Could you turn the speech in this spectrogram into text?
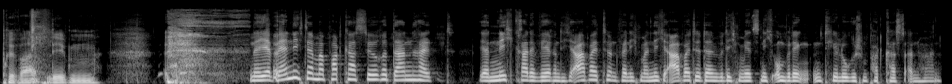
Privatleben. Naja, wenn ich dann mal Podcast höre, dann halt ja nicht gerade während ich arbeite und wenn ich mal nicht arbeite, dann will ich mir jetzt nicht unbedingt einen theologischen Podcast anhören.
